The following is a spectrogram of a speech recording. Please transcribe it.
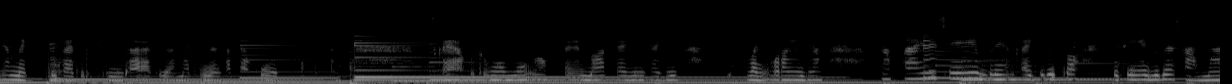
akhirnya Mac itu kayak tutup sementara segala macam dan sampai aku nggak bisa pesan. Terus kayak aku tuh ngomong aku pengen banget kayak gini kayak gini. Banyak orang yang bilang ngapain sih beli yang kayak gitu tuh isinya juga sama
